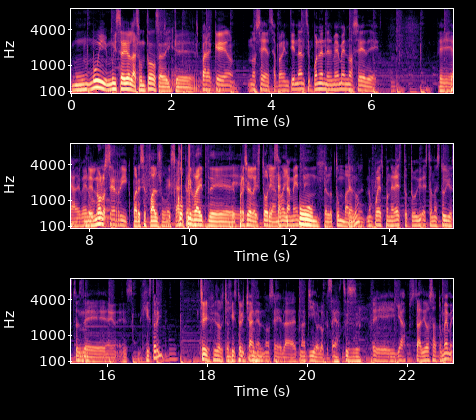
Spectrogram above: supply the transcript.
muy, muy serio el asunto. O sea, de que Para que, no sé, o sea, para que entiendan, si ponen el meme, no sé, de... de Del no lo sé, Rick, parece falso. Exacto. Es copyright de De- precio de la historia, ¿no? Y exactamente. pum, te lo tumban, ¿no? ¿no? puedes poner esto, tú, esto no es tuyo, esto es de es History, Sí, History Channel. History Channel, no sé, la Nat Geo, lo que sea. Sí, sí, sí. Eh, ya, pues adiós a tu meme.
